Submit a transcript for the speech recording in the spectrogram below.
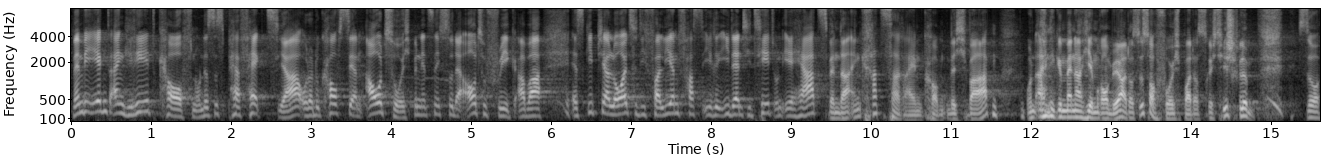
Wenn wir irgendein Gerät kaufen und es ist perfekt, ja, oder du kaufst dir ein Auto, ich bin jetzt nicht so der Autofreak, aber es gibt ja Leute, die verlieren fast ihre Identität und ihr Herz, wenn da ein Kratzer reinkommt, nicht wahr? Und einige Männer hier im Raum, ja, das ist auch furchtbar, das ist richtig schlimm. So,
